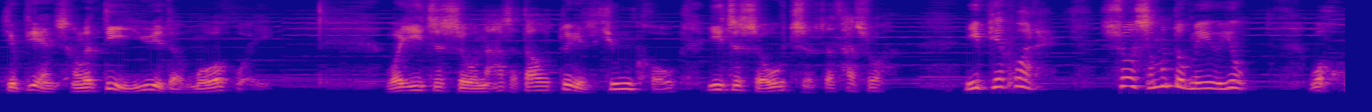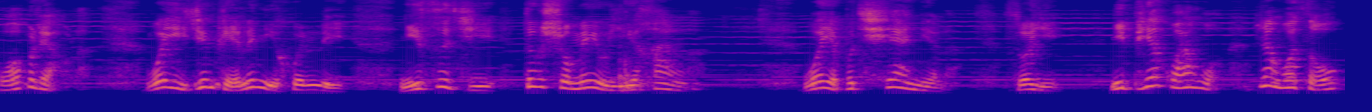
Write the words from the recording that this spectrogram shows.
就变成了地狱的魔鬼。我一只手拿着刀对着胸口，一只手指着他说：“你别过来，说什么都没有用，我活不了了。我已经给了你婚礼，你自己都说没有遗憾了，我也不欠你了，所以你别管我，让我走。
